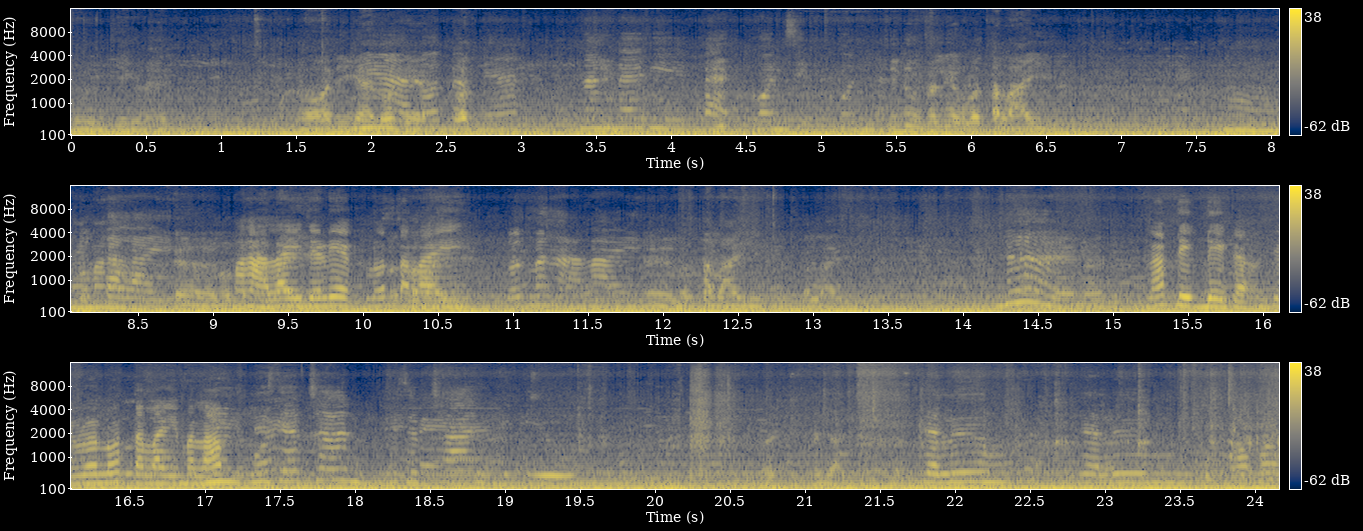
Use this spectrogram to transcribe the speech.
มึงจริงๆนะอ๋อนี่ ไงเนี่ยรถเนี่ยรถแบรถบเนี้ยนั่งได้ทีแปดคนสิบคนเนี่ยที่นู่นเขาเรียกรถตะไลอืมรถตะไลเออรถมหาลัยจะเรียกรถตะไลรถมหาลัยเออรถตะไลตะไลน่ารับเด็กๆอะเดี๋ยวรถตะไลมารับรีเซพชั่นรีเซพชั่น เฮ้ยขยันอยู่นะ อย่าลืม อย่าลืมเอาข้าว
